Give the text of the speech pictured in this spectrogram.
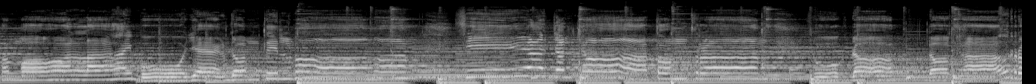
พมรหลายบูแย่งดมกลิ่นหอมเสียจันชอต้มตรอง ถูกดอกดอกขาวโร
